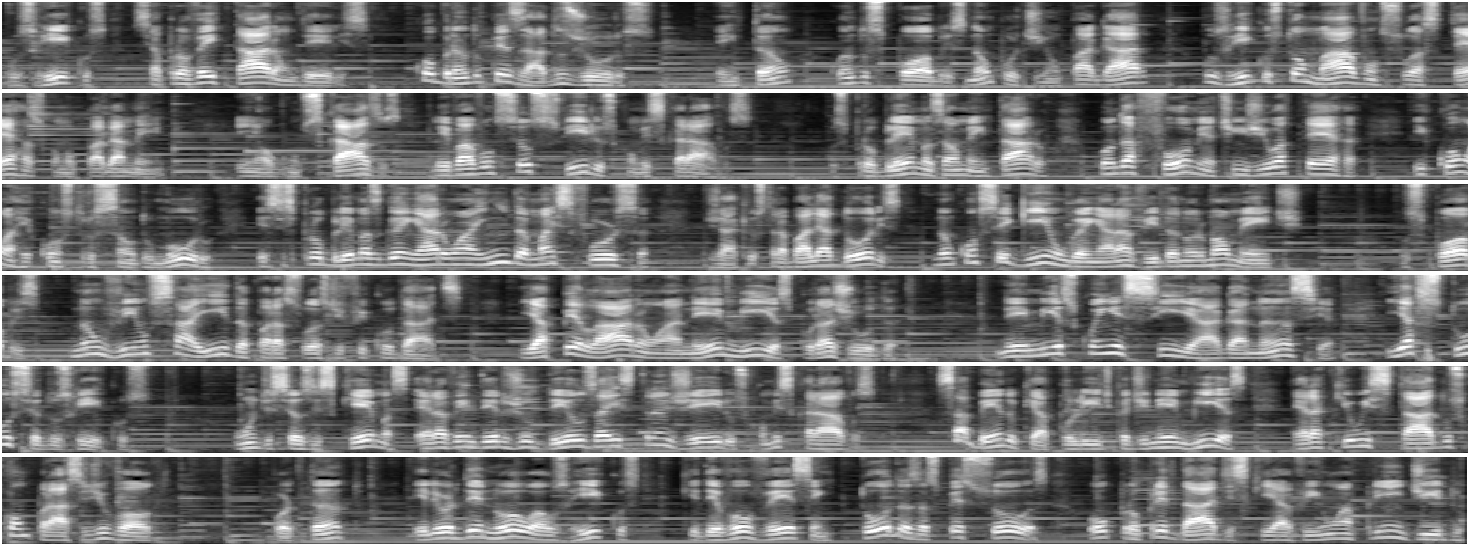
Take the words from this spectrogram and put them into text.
Os ricos se aproveitaram deles, cobrando pesados juros. Então, quando os pobres não podiam pagar, os ricos tomavam suas terras como pagamento. Em alguns casos, levavam seus filhos como escravos. Os problemas aumentaram quando a fome atingiu a terra, e com a reconstrução do muro, esses problemas ganharam ainda mais força, já que os trabalhadores não conseguiam ganhar a vida normalmente. Os pobres não viam saída para suas dificuldades e apelaram a Neemias por ajuda. Neemias conhecia a ganância e astúcia dos ricos. Um de seus esquemas era vender judeus a estrangeiros como escravos, sabendo que a política de Neemias era que o Estado os comprasse de volta. Portanto, ele ordenou aos ricos que devolvessem todas as pessoas ou propriedades que haviam apreendido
